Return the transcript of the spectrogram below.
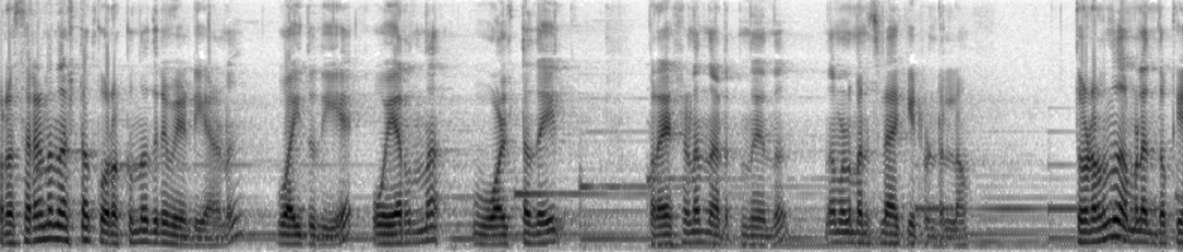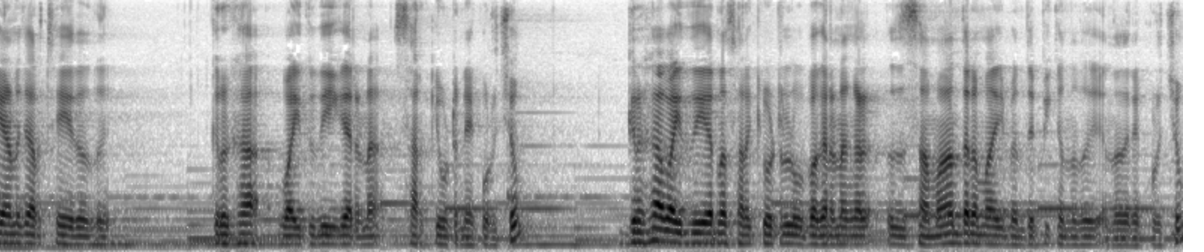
പ്രസരണ നഷ്ടം കുറക്കുന്നതിന് വേണ്ടിയാണ് വൈദ്യുതിയെ ഉയർന്ന വോൾട്ടതയിൽ പ്രേഷണം നടത്തുന്നതെന്ന് നമ്മൾ മനസ്സിലാക്കിയിട്ടുണ്ടല്ലോ. തുടർന്ന് നമ്മൾ എന്തൊക്കെയാണ് ചർച്ച ചെയ്തത്? ഗൃഹ വൈദ്യുതീകരണ സർക്യൂട്ടിനെ കുറിച്ചും ഗൃഹ വൈദ്യുതീകരണ സർക്യൂട്ടിൽ ഉപകരണങ്ങൾ സമാന്തരമായി ബന്ധിപ്പിക്കുന്നത് എന്നതിനെക്കുറിച്ചും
